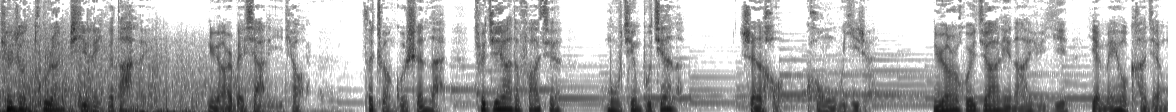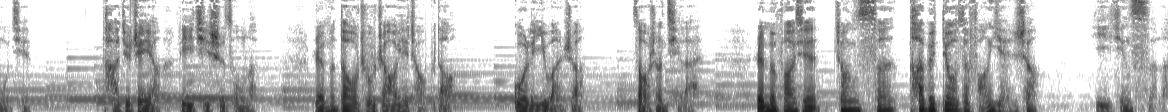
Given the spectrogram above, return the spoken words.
天上突然劈了一个大雷，女儿被吓了一跳。再转过身来，却惊讶的发现母亲不见了，身后空无一人。女儿回家里拿雨衣，也没有看见母亲，她就这样离奇失踪了。人们到处找也找不到。过了一晚上，早上起来，人们发现张三他被吊在房檐上，已经死了。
